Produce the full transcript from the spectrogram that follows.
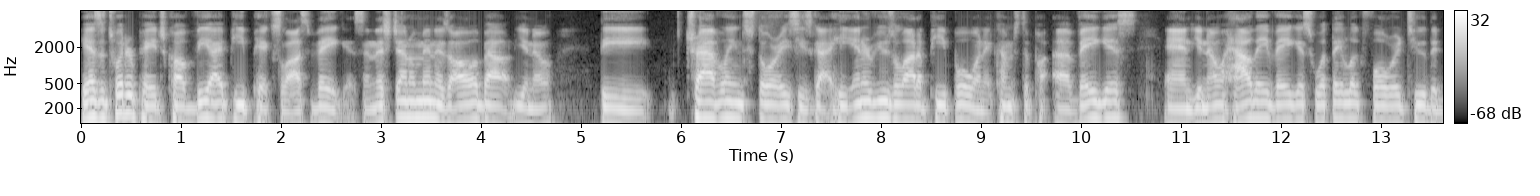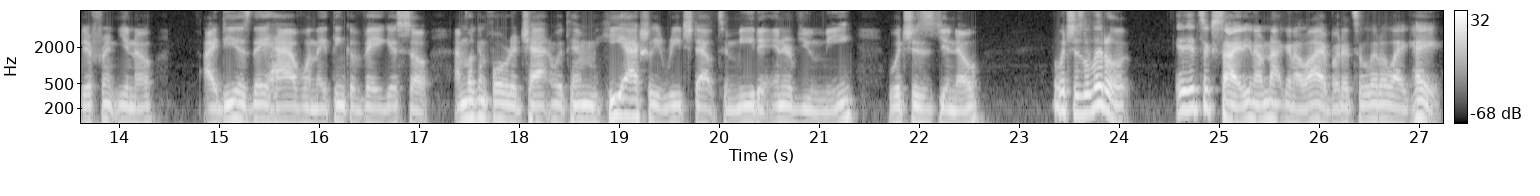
he has a Twitter page called VIP Picks Las Vegas, and this gentleman is all about you know the traveling stories. He's got he interviews a lot of people when it comes to uh, Vegas and you know how they Vegas, what they look forward to, the different you know ideas they have when they think of Vegas. So I'm looking forward to chatting with him. He actually reached out to me to interview me, which is you know, which is a little it's exciting. I'm not gonna lie, but it's a little like, hey,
